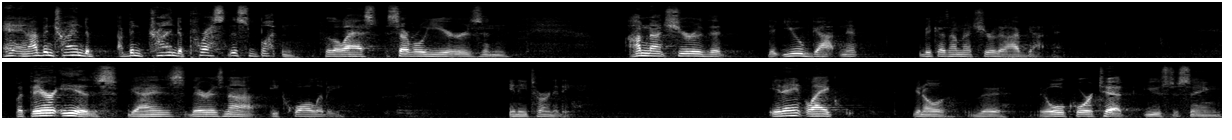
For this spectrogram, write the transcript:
And I've been trying to I've been trying to press this button for the last several years, and I'm not sure that, that you've gotten it because I'm not sure that I've gotten it. But there is, guys, there is not equality in eternity. It ain't like, you know, the, the old quartet used to sing,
